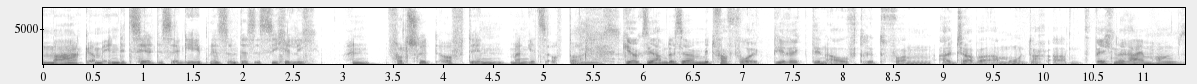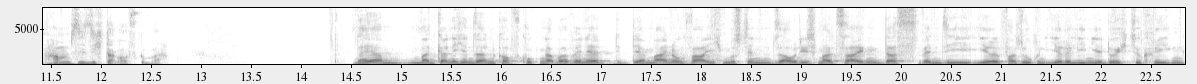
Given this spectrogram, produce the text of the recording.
mag, am Ende zählt das Ergebnis und das ist sicherlich ein Fortschritt, auf den man jetzt aufbauen muss. Georg, Sie haben das ja mitverfolgt, direkt den Auftritt von Al-Jaber am Montagabend. Welchen Reim haben, haben Sie sich darauf gemacht? Naja, man kann nicht in seinen Kopf gucken, aber wenn er der Meinung war, ich muss den Saudis mal zeigen, dass wenn sie ihre versuchen, ihre Linie durchzukriegen,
